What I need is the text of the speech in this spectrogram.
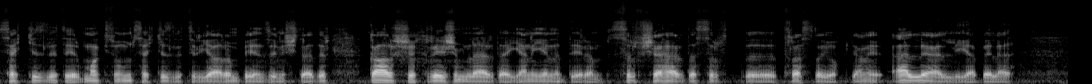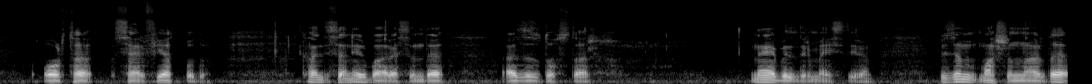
8 litr, maksimum 8 litr yarım benzin işlədir. Qarışıq rejimlərdə, yəni yenə deyirəm, sırf şəhərdə, sırf e, trasda yox. Yəni 50-50-yə belə orta sərfiyyat budur. Kondisioner barəsində əziz dostlar, nəyə bildirmək istəyirəm? Bizim maşınlarda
